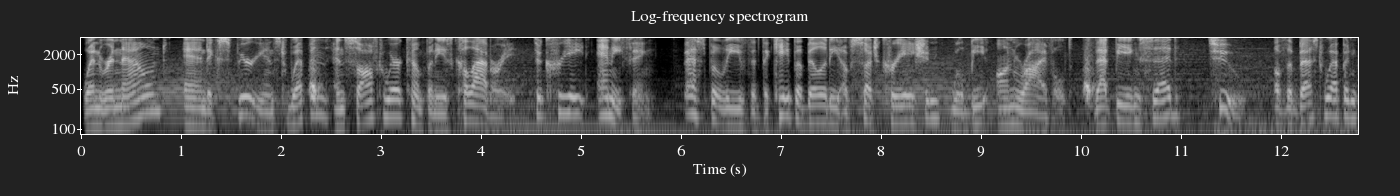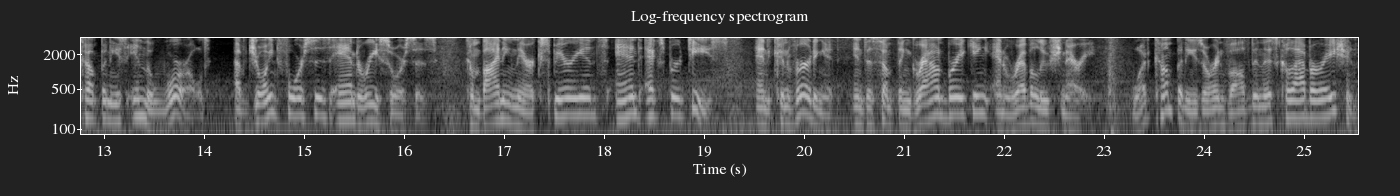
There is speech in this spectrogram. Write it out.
When renowned and experienced weapon and software companies collaborate to create anything, best believe that the capability of such creation will be unrivaled. That being said, two of the best weapon companies in the world have joined forces and resources, combining their experience and expertise and converting it into something groundbreaking and revolutionary. What companies are involved in this collaboration?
